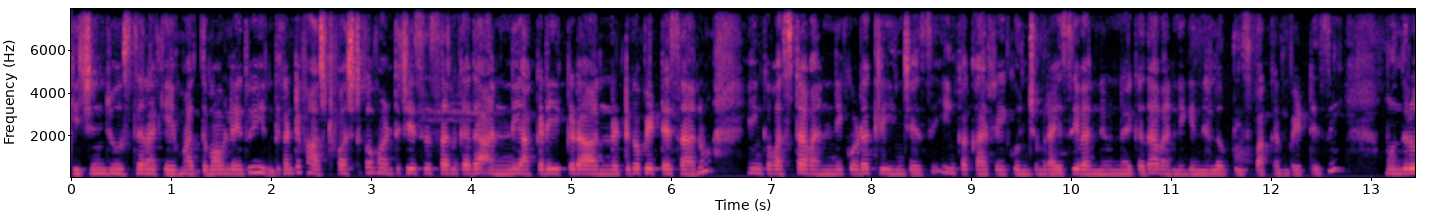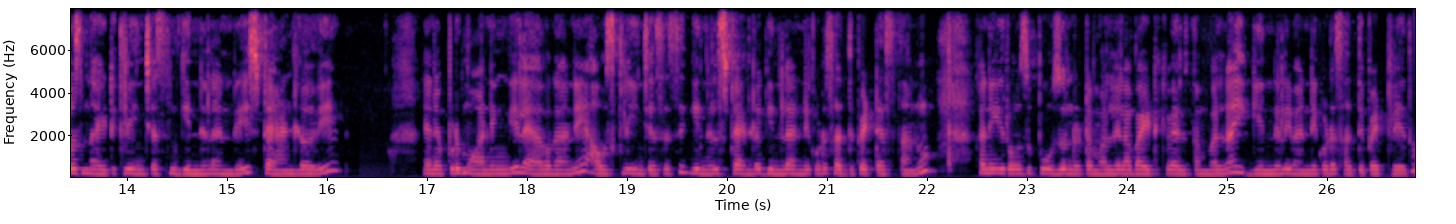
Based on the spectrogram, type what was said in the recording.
కిచెన్ చూస్తే నాకేం అర్థం అవ్వలేదు. ఎందుకంటే ఫాస్ట్ ఫాస్ట్గా వంట చేసేసాను కదా అన్నీ అక్కడ ఇక్కడ అన్నట్టుగా పెట్టేశాను. ఇంకా ఫస్ట్ అవన్నీ కూడా క్లీన్ చేసి ఇంకా కర్రీ కొంచెం రైస్ ఇవన్నీ ఉన్నాయి కదా అవన్నీ గిన్నెలోకి తీసి పక్కన పెట్టేసి ముందు రోజు నైట్ క్లీన్ చేసిన గిన్నెలండి స్టాండ్లోవి నేను ఎప్పుడు మార్నింగ్ లేవగానే హౌస్ క్లీన్ చేసేసి గిన్నెల స్టాండ్లో గిన్నెలు అన్నీ కూడా సర్ది పెట్టేస్తాను. కానీ ఈరోజు పూజ ఉండటం వల్ల ఇలా బయటికి వెళ్తాం వల్ల ఈ గిన్నెలు ఇవన్నీ కూడా సర్ది పెట్టలేదు.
